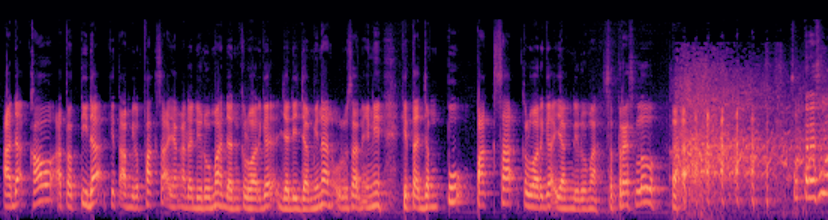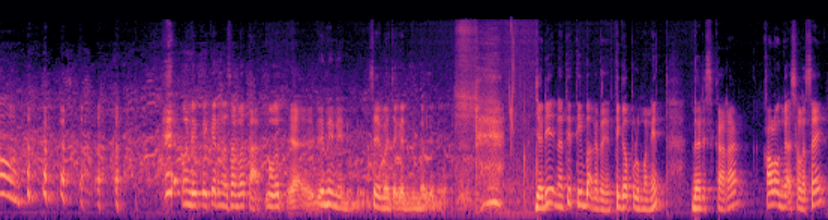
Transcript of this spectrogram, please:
Ada kau atau tidak kita ambil paksa yang ada di rumah dan keluarga jadi jaminan urusan ini. Kita jemput paksa keluarga yang di rumah. Stres lo. Stres lo Mau dipikir nasabah takut ya. Ini nih, ini, saya bacakan kembali ini. Jadi nanti tiba katanya 30 menit dari sekarang kalau nggak selesai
